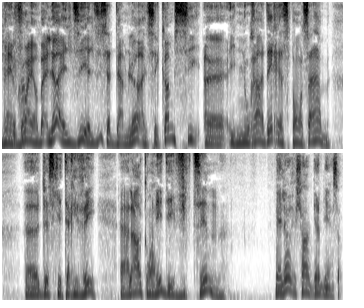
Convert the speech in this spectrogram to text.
Ben Écoute- voyons, ben là elle dit, elle dit cette dame-là, c'est comme si euh, il nous rendait responsables euh, de ce qui est arrivé, alors qu'on est des victimes. Mais là, Richard, regarde bien ça.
